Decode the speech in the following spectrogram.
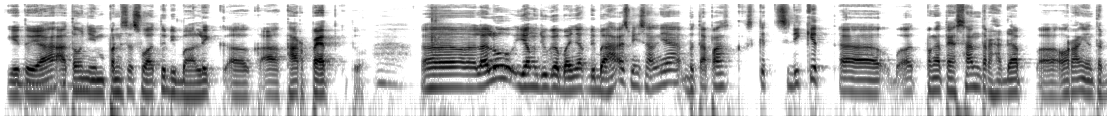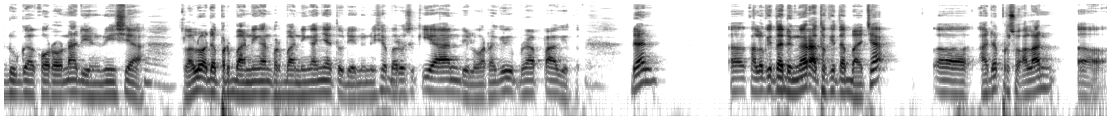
gitu ya Hmm. atau nyimpen sesuatu di balik ka- karpet gitu. Hmm. Eh, lalu yang juga banyak dibahas misalnya betapa sedikit- eh, pengetesan terhadap eh, orang yang terduga corona di Indonesia. Hmm. Selalu ada perbandingan-perbandingannya tuh di Indonesia baru sekian, di luar negeri berapa gitu. Dan eh, kalau kita dengar atau kita baca eh, ada persoalan eh,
